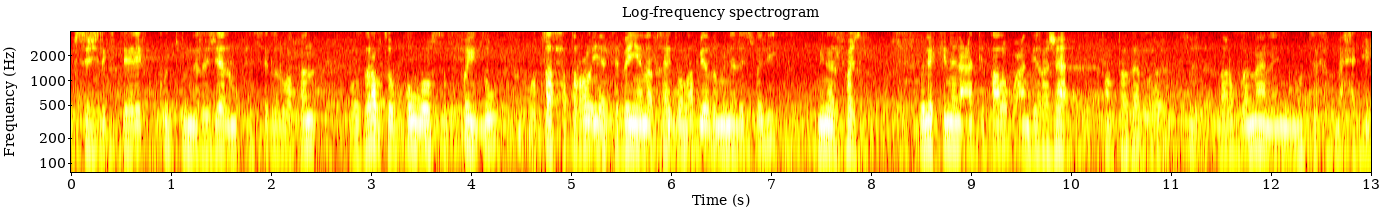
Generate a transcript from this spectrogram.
وسجلك التاريخ. كنت من الرجال المخلصين للوطن وضربته بقوة وصفيته واتضحت الرؤية. تبين الخيط الأبيض من الأسود من الفجر. ولكن أنا عندي طلب وعندي رجاء. تنتظر. لربما المنتخب المحلي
